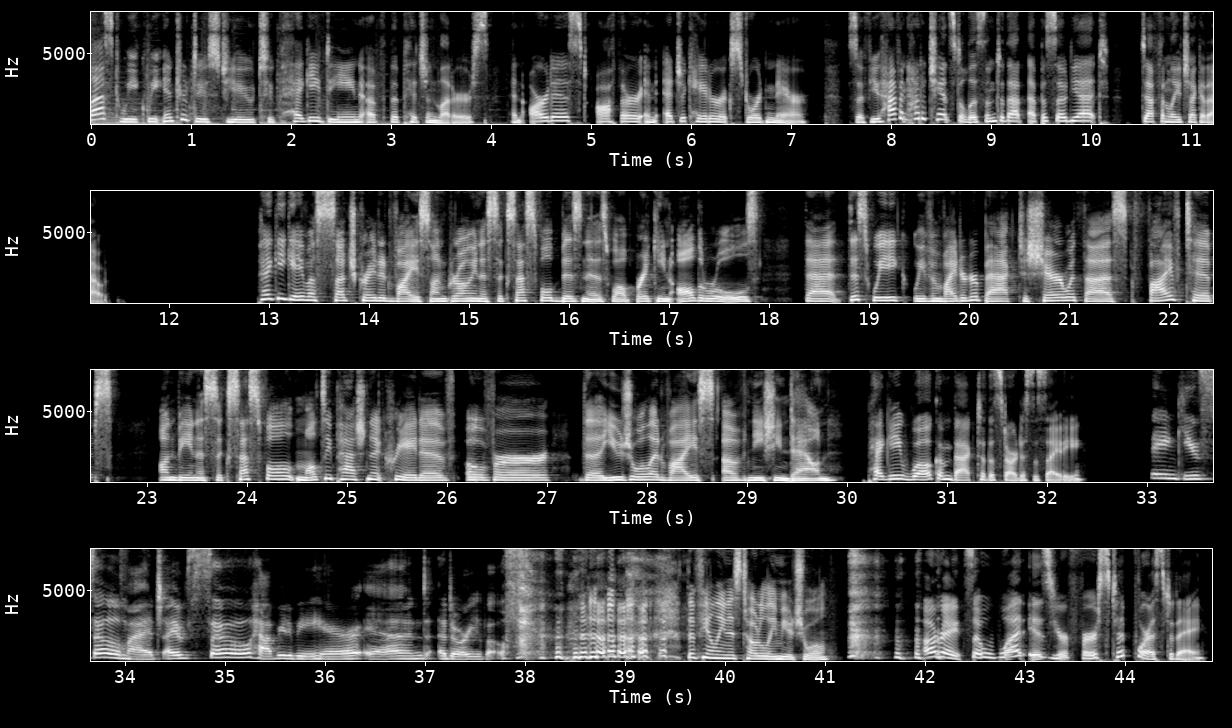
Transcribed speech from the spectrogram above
Last week, we introduced you to Peggy Dean of the Pigeon Letters, an artist, author, and educator extraordinaire. So if you haven't had a chance to listen to that episode yet, definitely check it out. Peggy gave us such great advice on growing a successful business while breaking all the rules that this week we've invited her back to share with us five tips on being a successful, multi passionate creative over the usual advice of niching down. Peggy, welcome back to the Stardust Society. Thank you so much. I'm so happy to be here and adore you both. the feeling is totally mutual. All right. So, what is your first tip for us today?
